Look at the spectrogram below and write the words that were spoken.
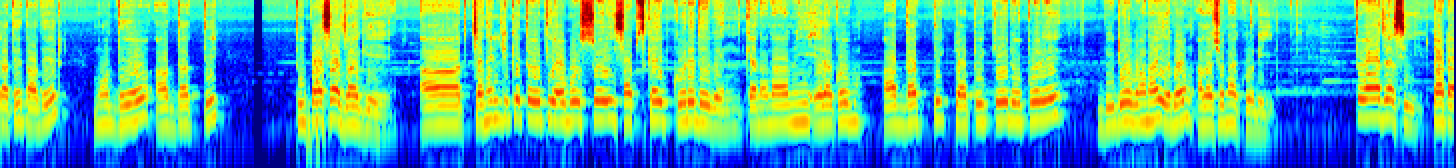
যাতে তাদের মধ্যেও আধ্যাত্মিক পিপাসা জাগে। আর চ্যানেলটিকে তো অতি অবশ্যই সাবস্ক্রাইব করে দেবেন, কেননা আমি এরকম আধ্যাত্মিক টপিকের উপরে ভিডিও বানাই এবং আলোচনা করি। তো আজ আসি। টাটা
